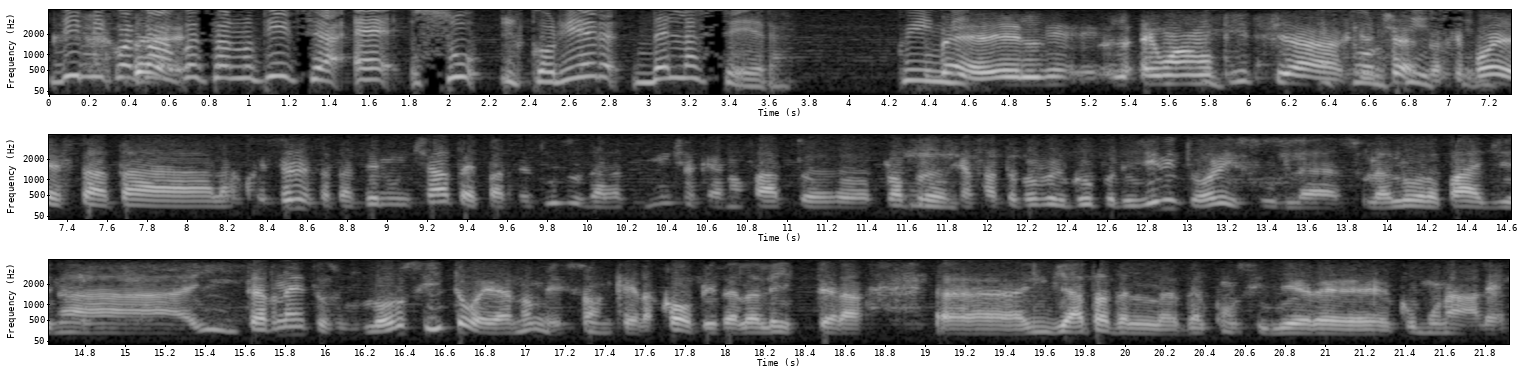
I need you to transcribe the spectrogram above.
Dimmi qualcosa. Beh. Questa notizia è su il Corriere della Sera. Quindi, Beh, è una notizia È che c'è, perché poi è stata, la questione è stata denunciata e parte tutto dalla denuncia che, hanno fatto proprio, che ha fatto proprio il gruppo dei genitori sul- sulla loro pagina internet, sul loro sito e hanno messo anche la copia della lettera eh, inviata dal, dal consigliere comunale.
